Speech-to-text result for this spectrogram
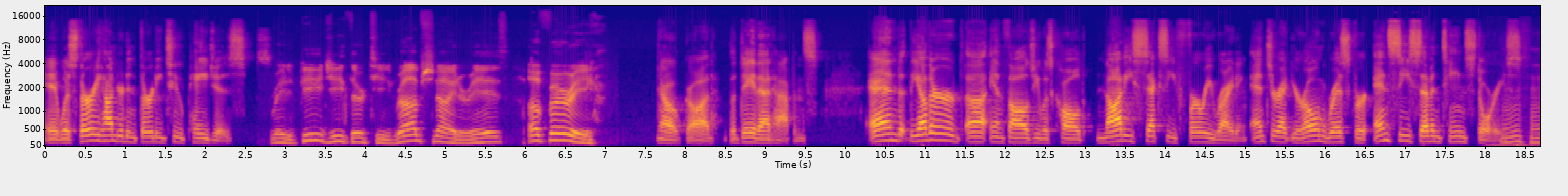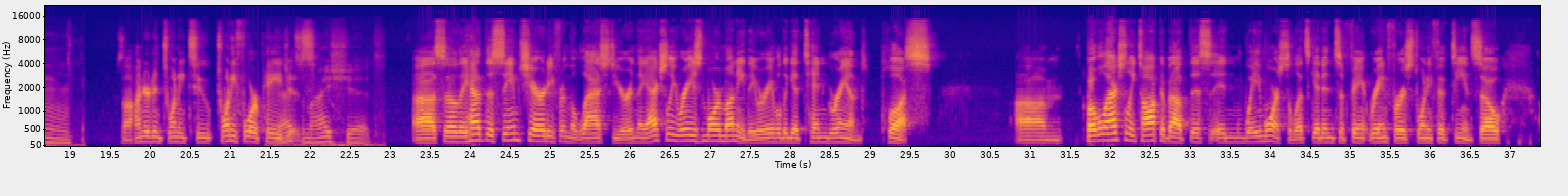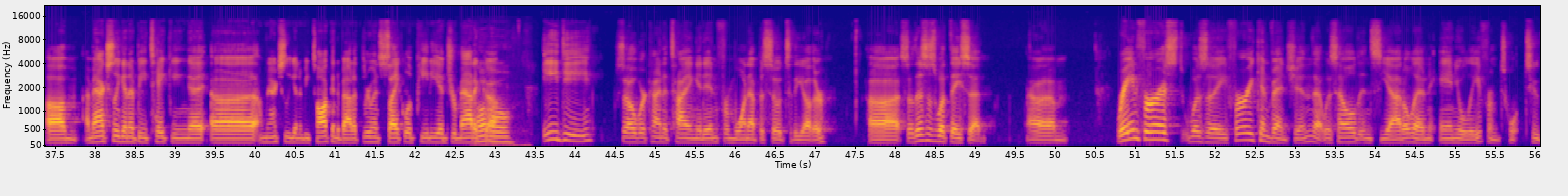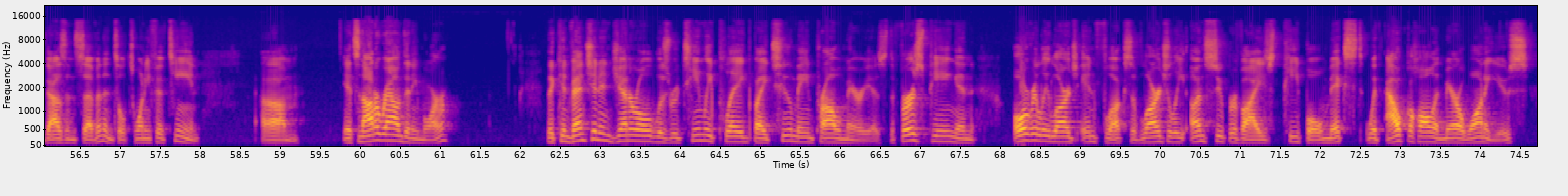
It was 332 pages. Rated PG 13. Rob Schneider is a furry. Oh, God. The day that happens. And the other uh, anthology was called Naughty Sexy Furry Writing. Enter at your own risk for NC 17 stories. hmm It's 122, 24 pages. That's my shit. Uh, so they had the same charity from the last year, and they actually raised more money. They were able to get ten grand plus. Um, but we'll actually talk about this in way more. So let's get into RainFurrest 2015. So um, I'm actually going to be taking. A, uh, I'm actually going to be talking about it through Encyclopedia Dramatica. Uh-oh. ED. So we're kind of tying it in from one episode to the other. Uh, so this is what they said. Um, RainFurrest was a furry convention that was held in Seattle and annually from tw 2007 until 2015. Um, it's not around anymore. The convention in general was routinely plagued by two main problem areas. The first being an overly large influx of largely unsupervised people mixed with alcohol and marijuana use,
